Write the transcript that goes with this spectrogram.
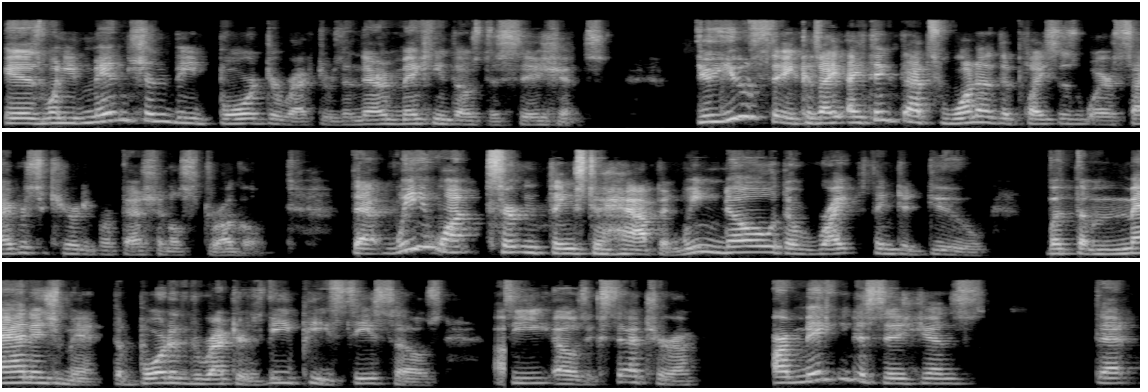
is when you mentioned the board directors and they're making those decisions. Do you think, because I, I think that's one of the places where cybersecurity professionals struggle, that we want certain things to happen. We know the right thing to do, but the management, the board of directors, VPs, CISOs, uh, CEOs, etc., are making decisions that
